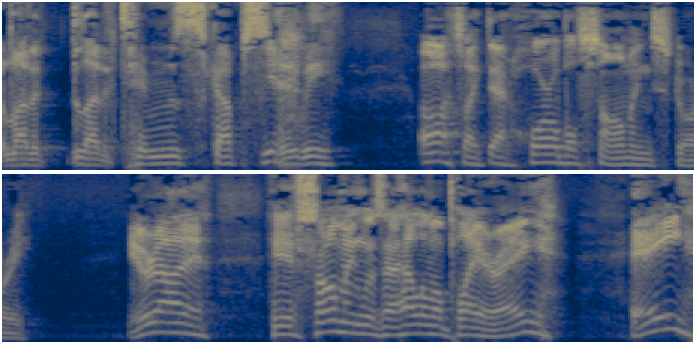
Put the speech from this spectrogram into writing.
a lot of a lot of Tim's cups, yeah. maybe. Oh, it's like that horrible Salming story. You're not. A, Salming was a hell of a player, eh? Eh?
